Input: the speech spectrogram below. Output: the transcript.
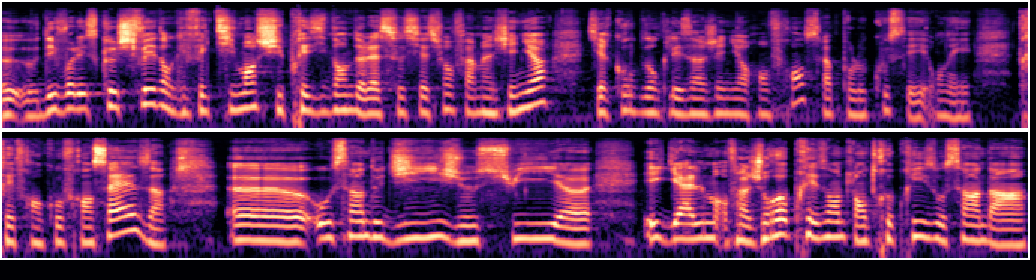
euh, dévoiler ce que je fais. Donc effectivement, je suis présidente de l'association Femmes Ingénieurs, qui regroupe donc les ingénieurs en France. Là pour le coup, c'est on est très franco-française. Euh, au sein de GE, je suis euh, également, enfin je représente l'entreprise au sein d'un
